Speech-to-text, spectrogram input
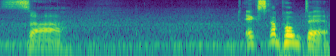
So. Extra Punkte.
